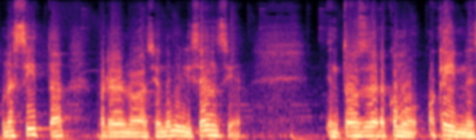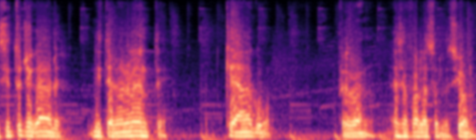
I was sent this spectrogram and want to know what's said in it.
una cita para la renovación de mi licencia. Entonces era como, ok, necesito llegar, literalmente. ¿Qué hago? Pues bueno, esa fue la solución.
